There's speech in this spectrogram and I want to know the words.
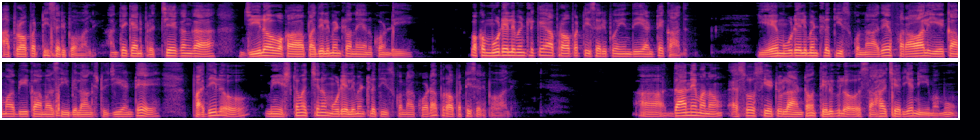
ఆ ప్రాపర్టీ సరిపోవాలి. అంతేకాని ప్రత్యేకంగా జీలో ఒక పది ఎలిమెంట్లు ఉన్నాయనుకోండి ఒక మూడు ఎలిమెంట్లకే ఆ ప్రాపర్టీ సరిపోయింది అంటే కాదు. ఏ మూడు ఎలిమెంట్లు తీసుకున్నా అదే for all a comma b comma c belongs to G అంటే పదిలో మీ ఇష్టం వచ్చిన మూడు ఎలిమెంట్లు తీసుకున్నా కూడా ప్రాపర్టీ సరిపోవాలి. దాన్నే మనం అసోసియేటివ్లా అంటాం. తెలుగులో సహచర్య నియమము.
